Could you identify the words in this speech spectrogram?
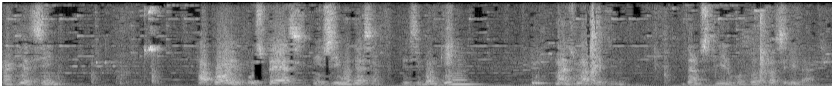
aqui assim, apoio os pés em cima dessa, desse banquinho e, mais uma vez, transpiro com toda facilidade.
